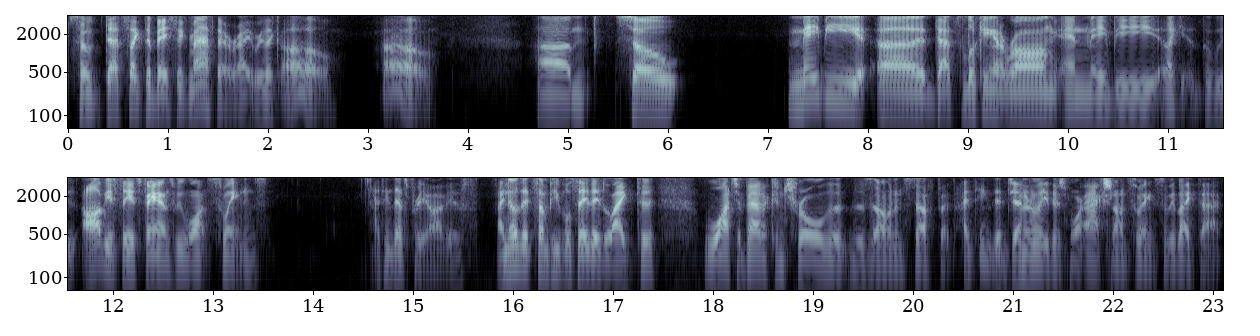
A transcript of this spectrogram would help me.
So that's like the basic math there, right? We're like, oh, oh. Um, so maybe uh, that's looking at it wrong, and maybe like obviously as fans we want swings. I think that's pretty obvious. I know that some people say they'd like to watch a batter control the, the zone and stuff, but I think that generally there's more action on swings, so we like that.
